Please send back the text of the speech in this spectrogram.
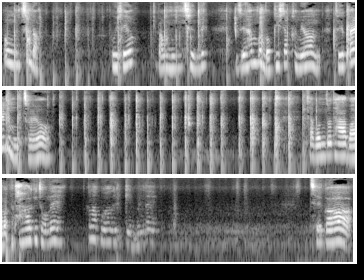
막 뭉친다. 보이세요? 이렇게 막 뭉치는데 이제 한번 넣기 시작하면 되게 빨리 뭉쳐요. 자, 먼저 다 말, 다 하기 전에 하나 보여드릴 게 있는데 제가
